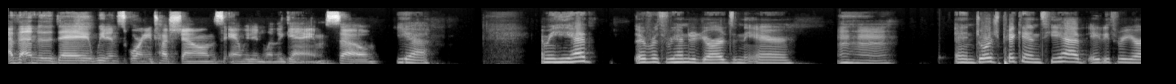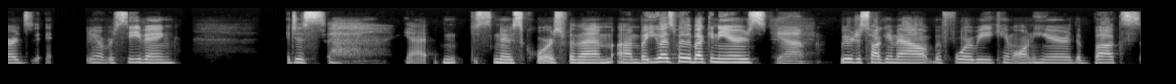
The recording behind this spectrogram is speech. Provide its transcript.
at the end of the day, we didn't score any touchdowns and we didn't win the game. So, yeah, I mean, he had over 300 yards in the air, mhm. And George Pickens, he had 83 yards, you know, receiving. It just, yeah, just no scores for them. Um, but you guys play the Buccaneers. yeah, we were just talking about before we came on here. The Bucs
